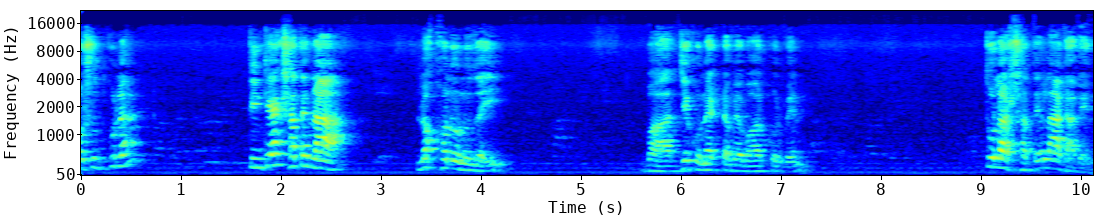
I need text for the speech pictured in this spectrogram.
ওষুধগুলা তিনটে একসাথে না, লক্ষণ অনুযায়ী বা যে কোনো একটা ব্যবহার করবেন। তোলার সাথে লাগাবেন।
